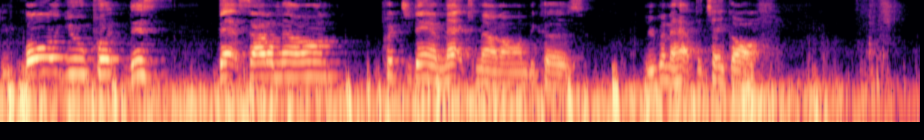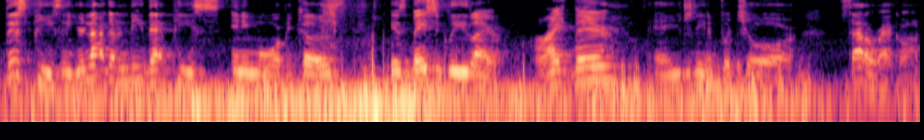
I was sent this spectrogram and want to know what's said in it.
before you put this that saddle mount on, put your damn max mount on because you're gonna have to take off this piece and you're not gonna need that piece anymore because it's basically like right there and you just need to put your saddle rack on.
